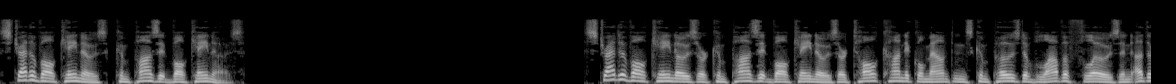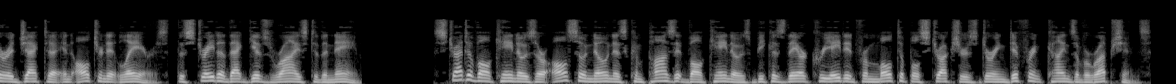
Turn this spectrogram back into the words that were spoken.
Stratovolcanoes composite volcanoes Stratovolcanoes or composite volcanoes are tall conical mountains composed of lava flows and other ejecta in alternate layers, the strata that gives rise to the name. Stratovolcanoes are also known as composite volcanoes because they are created from multiple structures during different kinds of eruptions.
